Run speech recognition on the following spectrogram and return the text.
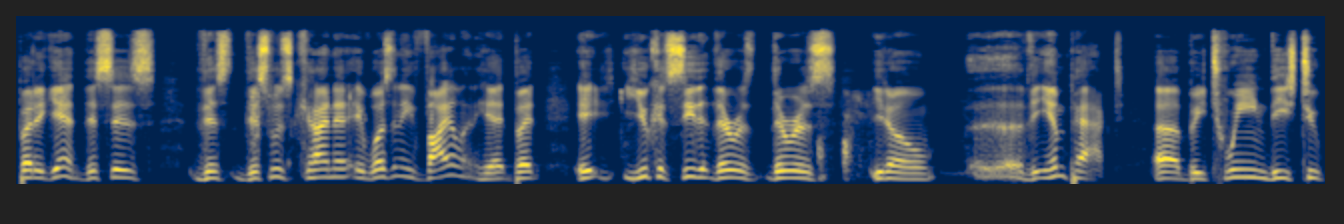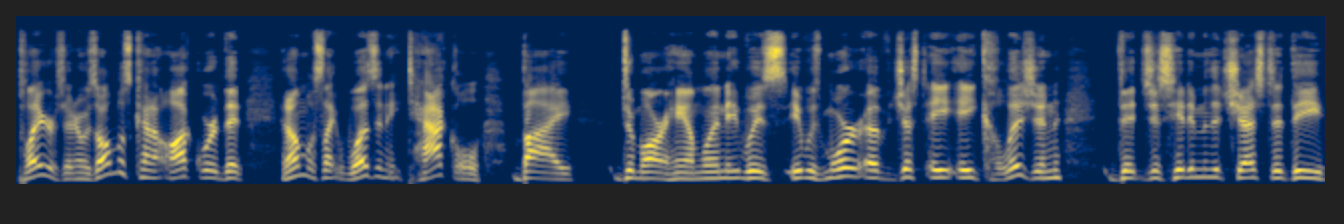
But again, this is this this was kind of it wasn't a violent hit, but it you could see that there was there was you know uh, the impact uh, between these two players, and it was almost kind of awkward that it almost like wasn't a tackle by Damar Hamlin. It was it was more of just a a collision that just hit him in the chest at the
